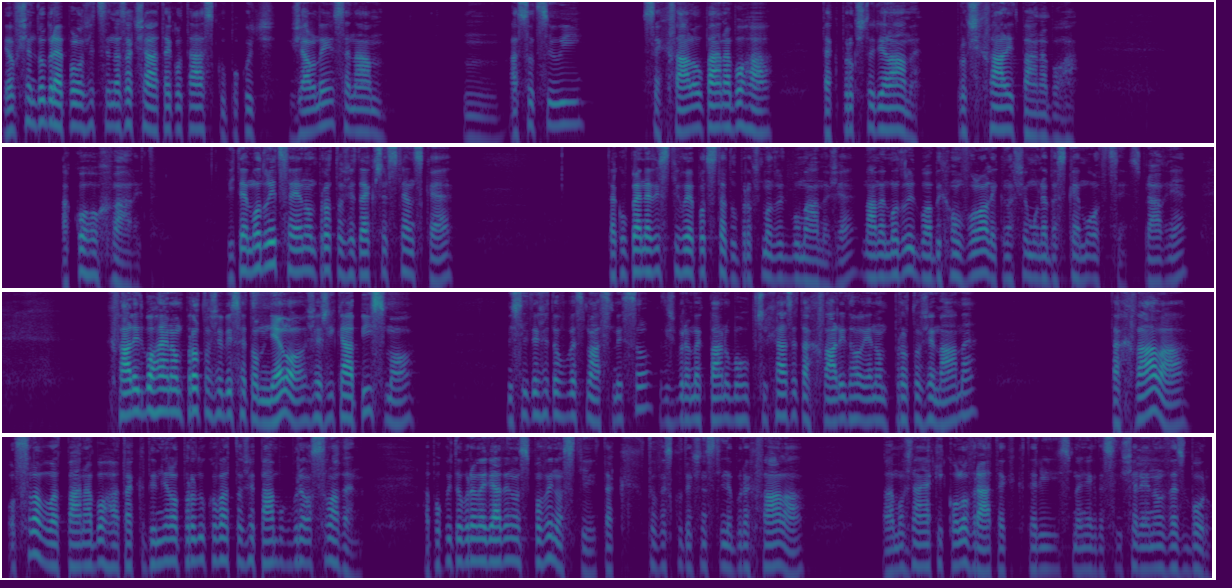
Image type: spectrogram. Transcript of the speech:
Je ovšem dobré položit si na začátek otázku, pokud žalmy se nám hmm, asociují se chválou Pána Boha, tak proč to děláme? Proč chválit Pána Boha? A koho chválit? Víte, modlit se jenom proto, že to je křesťanské, tak úplně nevystihuje podstatu, proč modlitbu máme, že? Máme modlitbu, abychom volali k našemu nebeskému Otci, správně? Chválit Boha jenom proto, že by se to mělo, že říká písmo, myslíte, že to vůbec má smysl, když budeme k Pánu Bohu přicházet a chválit ho jenom proto, že máme? Ta chvála oslavovat Pána Boha, tak by mělo produkovat to, že Pán Bůh bude oslaven. A pokud to budeme dělat jenom z povinnosti, tak to ve skutečnosti nebude chvála, ale možná nějaký kolovrátek, který jsme někde slyšeli jenom ve sboru.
